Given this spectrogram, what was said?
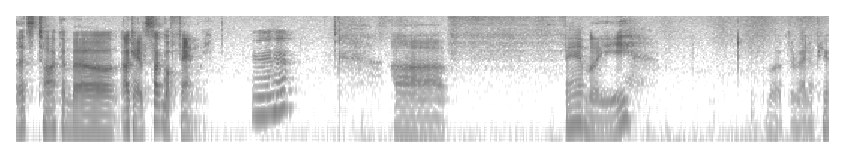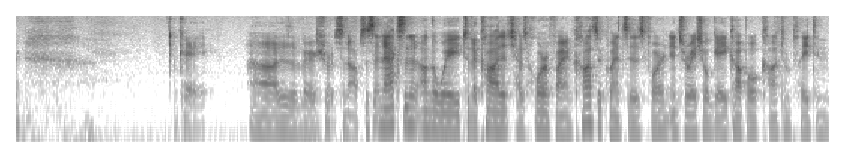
Let's talk about. Okay, let's talk about family. Mm-hmm. Uh, family. Load up the right up here. Okay. Uh, this is a very short synopsis. An accident on the way to the cottage has horrifying consequences for an interracial gay couple contemplating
